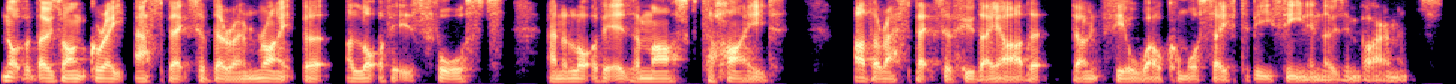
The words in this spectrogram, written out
Not that those aren't great aspects of their own right, but a lot of it is forced and a lot of it is a mask to hide other aspects of who they are that don't feel welcome or safe to be seen in those environments.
